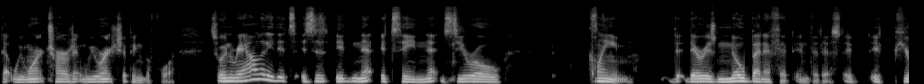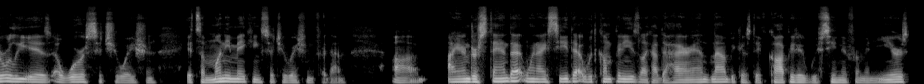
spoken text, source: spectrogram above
that we weren't charging, we weren't shipping before. So in reality, it's it's it's a net zero claim. There is no benefit into this. It it purely is a worse situation. It's a money making situation for them. Uh, I understand that when I see that with companies like at the higher end now because they've copied it. We've seen it for many years.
